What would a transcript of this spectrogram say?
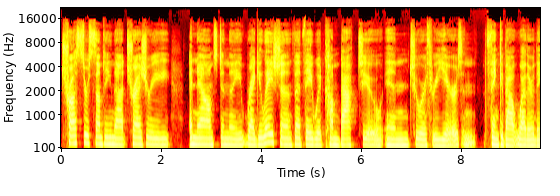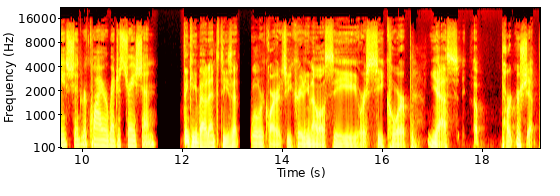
Trusts are something that Treasury announced in the regulation that they would come back to in two or three years and think about whether they should require registration. Thinking about entities that will require it. So you're creating an LLC or C Corp. Yes. A partnership.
